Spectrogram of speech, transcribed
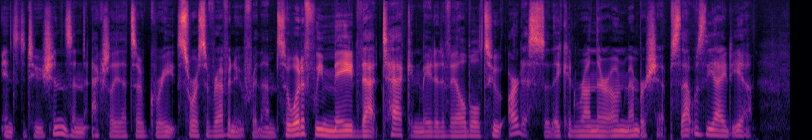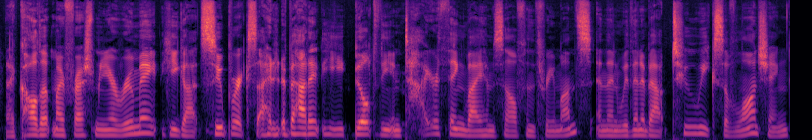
institutions, and actually, that's a great source of revenue for them. So, what if we made that tech and made it available to artists so they could run their own memberships? That was the idea. I called up my freshman year roommate. He got super excited about it. He built the entire thing by himself in three months. And then within about two weeks of launching,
